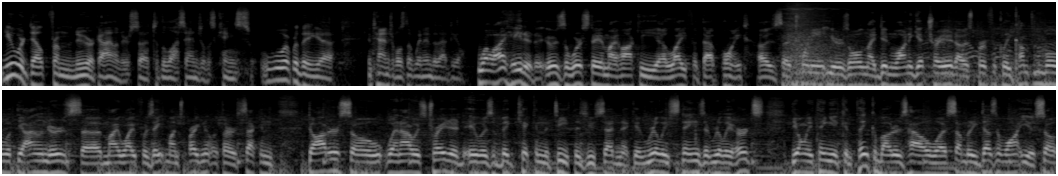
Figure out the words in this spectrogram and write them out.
You were dealt from the New York Islanders uh, to the Los Angeles Kings. What were the uh, intangibles that went into that deal? Well, I hated it. It was the worst day of my hockey uh, life at that point. I was uh, 28 years old and I didn't want to get traded. I was perfectly comfortable with the Islanders. Uh, my wife was eight months pregnant with our second daughter, so when I was traded, it was a big kick in the teeth, as you said, Nick. It really stings, it really hurts. The only thing you can think about is how uh, somebody doesn't want you. So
